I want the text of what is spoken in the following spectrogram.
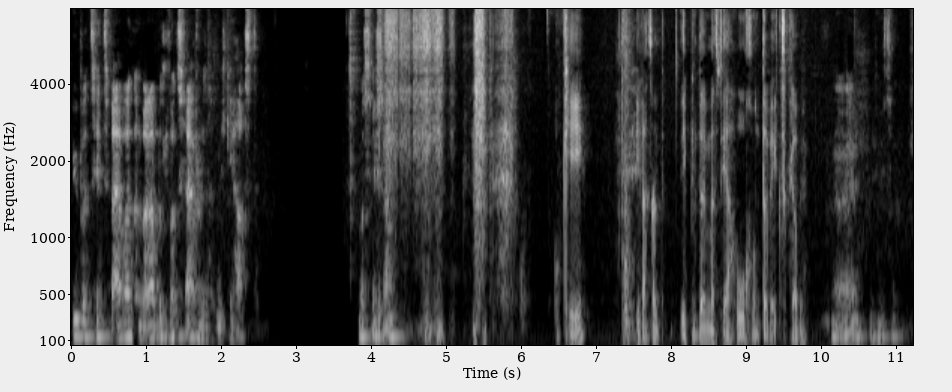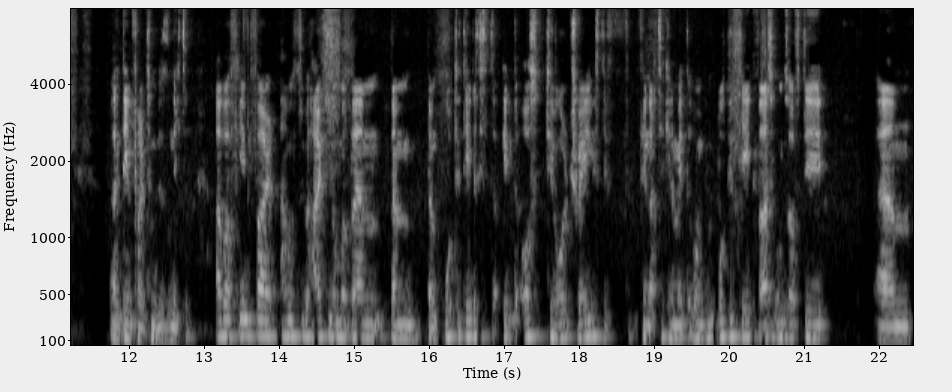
über C2 war, dann war er ein bisschen verzweifelt und hat mich gehasst. Was soll ich sagen? Okay. Ich weiß nicht, ich bin da immer sehr hoch unterwegs, glaube ich. Äh, so. In dem Fall zumindest nicht so. Aber auf jeden Fall haben wir uns überhalten, ob wir beim, beim, beim OTT, das ist eben der Osttirol Trail, ist die 84 Kilometer, und beim OTT quasi uns auf die, ähm,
